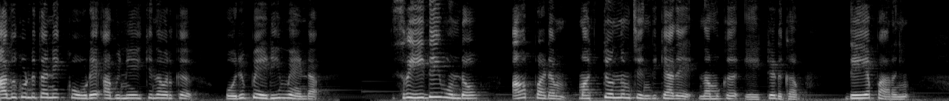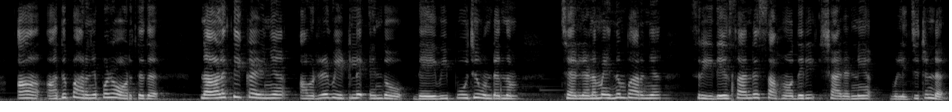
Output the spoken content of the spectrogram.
അതുകൊണ്ട് തന്നെ കൂടെ അഭിനയിക്കുന്നവർക്ക് ഒരു പേടിയും വേണ്ട. ശ്രീദേവ് ഉണ്ടോ? ആ പടം മറ്റൊന്നും ചിന്തിക്കാതെ നമുക്ക് ഏറ്റെടുക്കാം. ദയ പറഞ്ഞു. ആ അത് പറഞ്ഞപ്പോഴോർത്തത് നാളത്തെ കഴിഞ്ഞ് അവരുടെ വീട്ടിൽ എന്തോ ദേവി പൂജ ഉണ്ടെന്നും ചെല്ലണമെന്നും പറഞ്ഞ് ശ്രീദേവ് സാറിന്റെ സഹോദരി ശരണ്യ വിളിച്ചിട്ടുണ്ട്.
